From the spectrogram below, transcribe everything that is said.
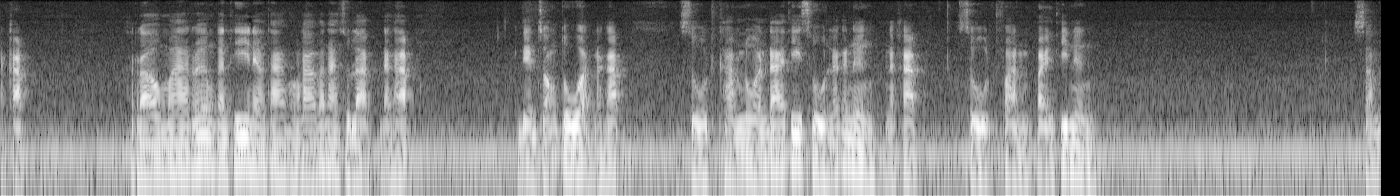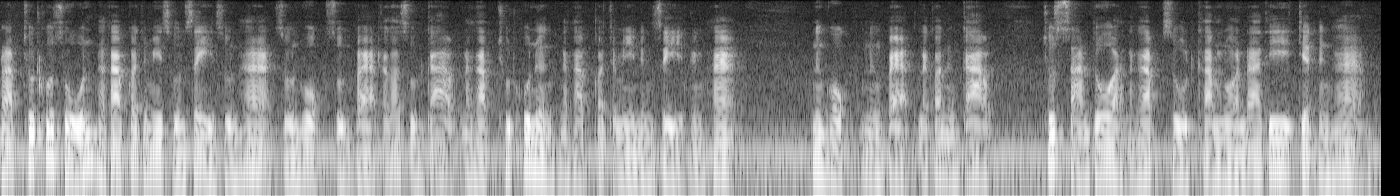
นะครับ เรามาเริ่มกันที่แนวทางของเราพนาสุลักนะครับ เด่น2 ตัวนะครับ สูตรคำนวณได้ที่ 0 และก็1นะครับ สูตรฟันไปที่ 1สำหรับชุดคู่0นะครับก็จะมี 04 05 06 08 แล้วก็ 09 นะครับ ชุดคู่1นะครับก็จะมี 14 15 16 18 แล้วก็ 19ชุด 3 ตัวนะครับ สูตรคำนวณได้ที่ 715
